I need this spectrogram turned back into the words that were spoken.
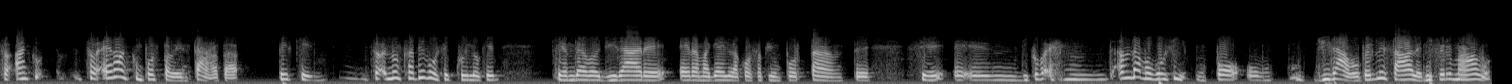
so, anche, so, ero anche un po' spaventata, perché so, non sapevo se quello che che andavo a girare era magari la cosa più importante. Se, eh, ehm, dico, eh, andavo così un po', un, giravo per le sale, mi fermavo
